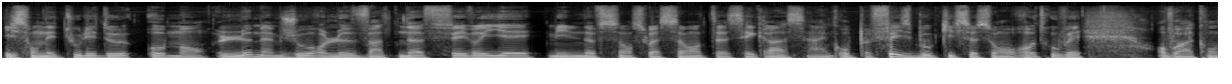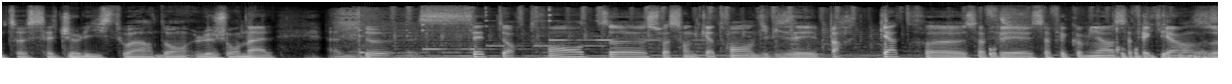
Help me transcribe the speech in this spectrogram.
Ils sont nés tous les deux au Mans, le même jour, le 29 février 1960. C'est grâce à un groupe Facebook qu'ils se sont retrouvés. On vous raconte cette jolie histoire dans le journal de 7h30. 64 ans divisé par 4, euh, ça fait ça fait combien? Ça fait 15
